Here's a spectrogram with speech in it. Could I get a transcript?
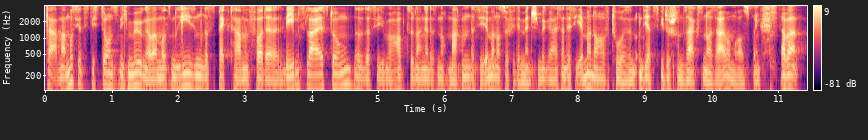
klar, man muss jetzt die Stones nicht mögen, aber man muss einen riesen Respekt haben vor der Lebensleistung, also dass sie überhaupt so lange das noch machen, dass sie immer noch so viele Menschen begeistern, dass sie immer noch auf Tour sind und jetzt, wie du schon sagst, ein neues Album rausbringen. Aber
